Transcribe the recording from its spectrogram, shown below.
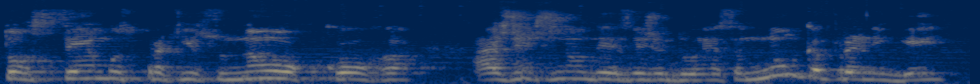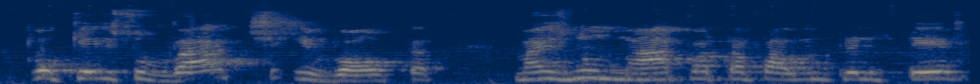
Torcemos para que isso não ocorra. A gente não deseja doença nunca para ninguém, porque isso bate e volta. Mas no mapa está falando para ele ter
